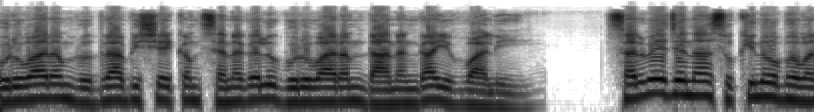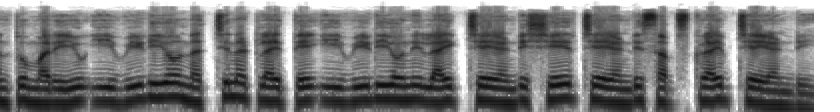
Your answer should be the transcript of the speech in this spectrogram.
గురువారం రుద్రాభిషేకం శనగలు గురువారం దానంగా ఇవ్వాలి. సర్వేజన సుఖినోభవంతు మరియు ఈ వీడియో నచ్చినట్లయితే ఈ వీడియోని లైక్ చేయండి షేర్ చేయండి సబ్స్క్రైబ్ చేయండి.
